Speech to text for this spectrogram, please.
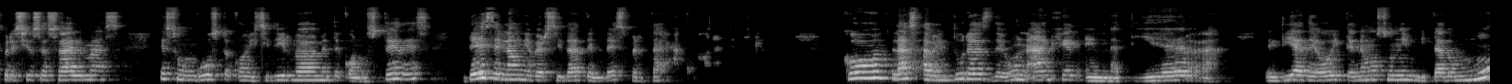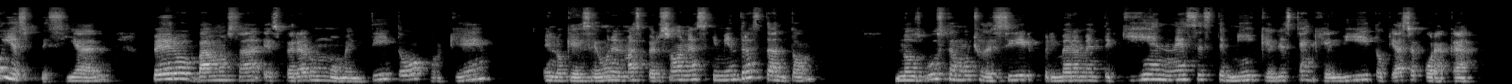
preciosas almas. Es un gusto coincidir nuevamente con ustedes desde la Universidad del Despertar, con las aventuras de un ángel en la tierra. El día de hoy tenemos un invitado muy especial, pero vamos a esperar un momentito porque en lo que se unen más personas y mientras tanto nos gusta mucho decir primeramente quién es este Miquel, este angelito que hace por acá.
